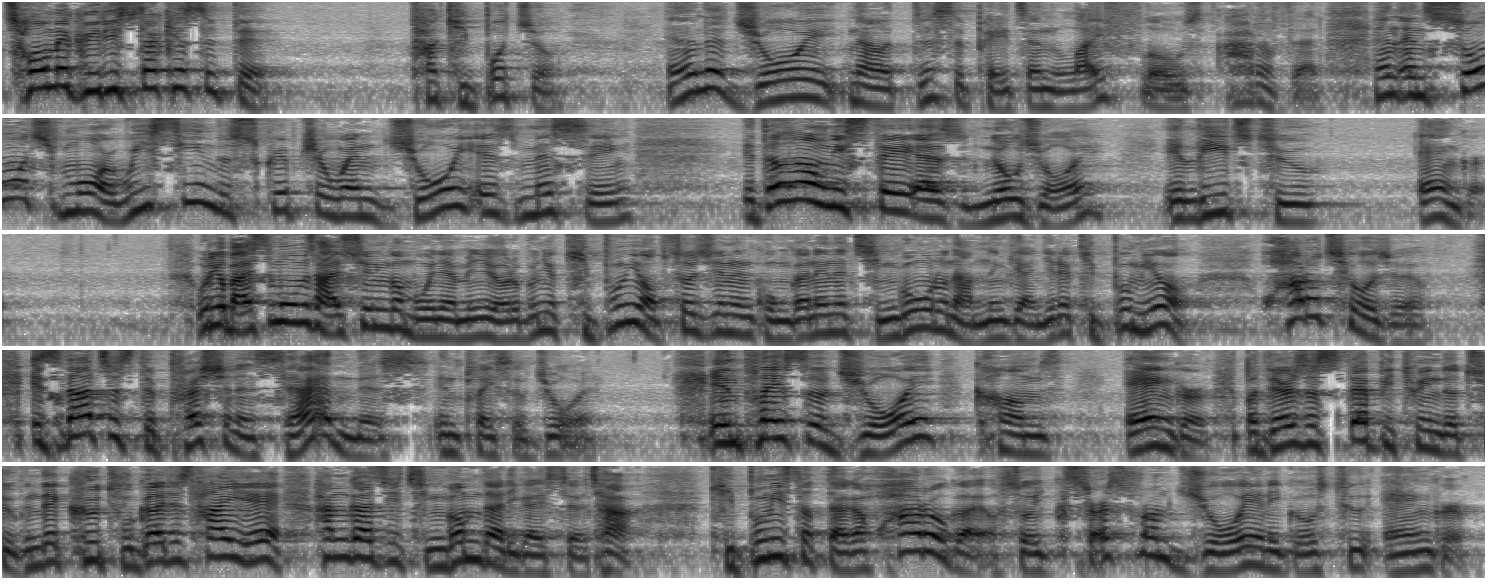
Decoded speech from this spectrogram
처음에 그 일이 시작했을 때, 다 기뻤죠. And then the joy now dissipates and life flows out of that. And, and so much more. We see in the scripture when joy is missing, it doesn't only stay as no joy, it leads to anger. 우리가 말씀 보면서 알 수 있는 건 뭐냐면요. 여러분요. 기쁨이 없어지는 공간에는 진공으로 남는 게 아니라 기쁨이요. 화로 채워져요. It's not just depression and sadness in place of joy. In place of joy comes anger. But there's a step between the two. 근데 그 두 가지 사이에 한 가지 징검다리가 있어요. 자, 기쁨이 있었다가 화로 가요. So it starts from joy and it goes to anger.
